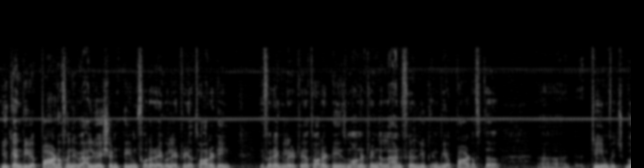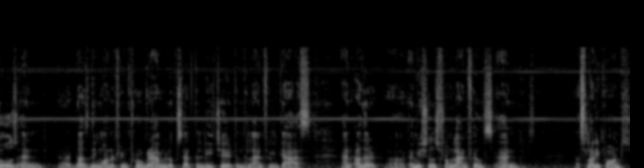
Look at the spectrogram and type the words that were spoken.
You can be a part of an evaluation team for a regulatory authority. If a regulatory authority is monitoring a landfill, you can be a part of the uh, team which goes and uh, does the monitoring program, looks at the leachate and the landfill gas and other uh, emissions from landfills and slurry ponds.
